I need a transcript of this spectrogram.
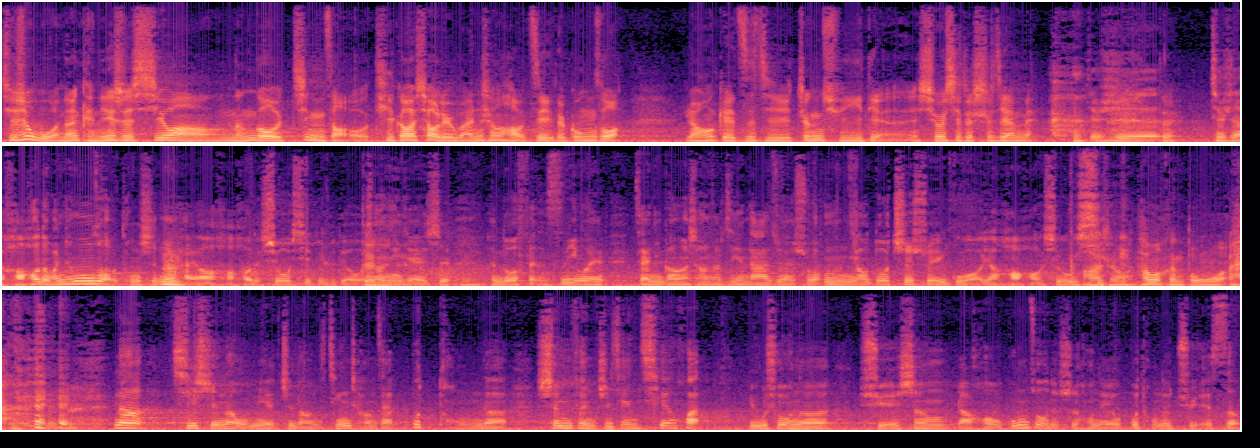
其实我呢，肯定是希望能够尽早提高效率，完成好自己的工作，然后给自己争取一点休息的时间呗。就是 对，就是好好的完成工作，同时呢还要好好的休息，对不对？我相信这也是很多粉丝，因为在你刚刚上场之前，大家就在说，嗯，要多吃水果，要好好休息。是吗？他们很懂我。那其实呢，我们也知道你经常在不同的身份之间切换，比如说呢，学生，然后工作的时候呢，有不同的角色。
